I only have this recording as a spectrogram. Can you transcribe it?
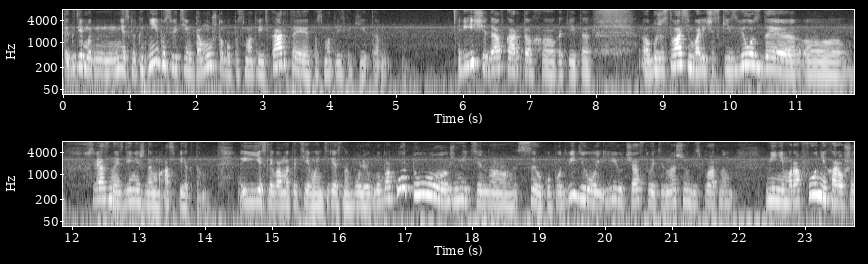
где мы несколько дней посвятим тому, чтобы посмотреть карты, посмотреть какие-то вещи да, в картах, э, какие-то божества, символические звезды, э, связанные с денежным аспектом. И если вам эта тема интересна более глубоко, то жмите на ссылку под видео и участвуйте в нашем бесплатном мини-марафоне «Хороший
